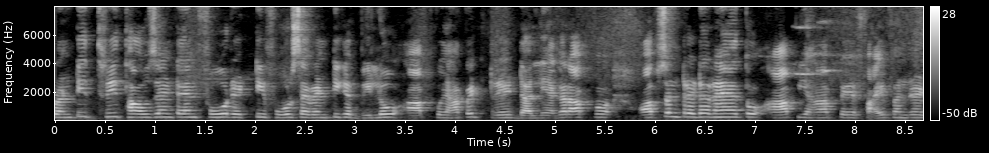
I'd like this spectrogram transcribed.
23,000 एंड 480 470 के बिलो आपको यहाँ पे ट्रेड डालनी है। अगर आप ऑप्शन ट्रेडर हैं तो आप यहाँ पे 500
